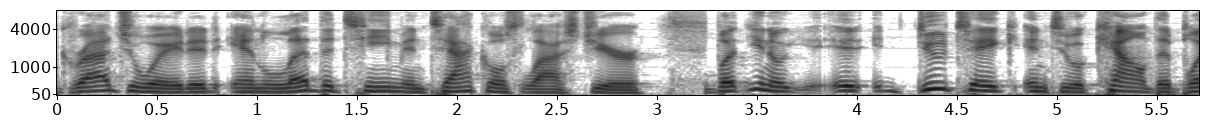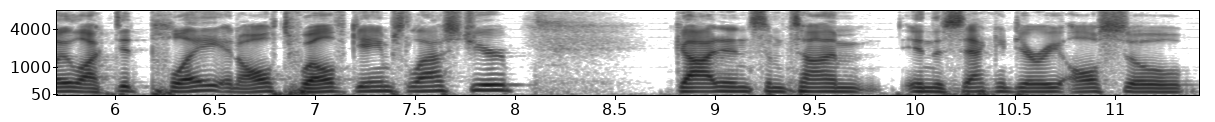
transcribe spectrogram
graduated and led the team in tackles last year. But, you know, it, it do take into account that Blaylock did play in all 12 games last year, got in some time in the secondary, also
